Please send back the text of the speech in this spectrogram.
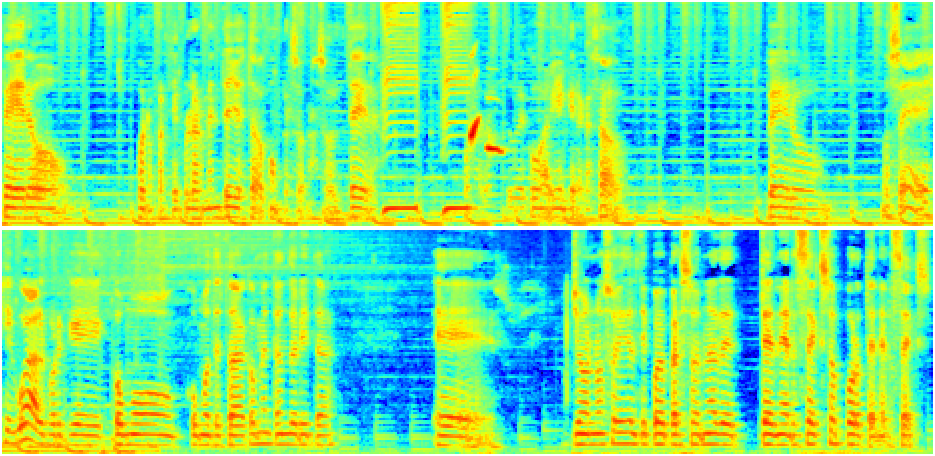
pero bueno, particularmente yo he estado con personas solteras. Vez estuve con alguien que era casado. Pero no sé, es igual porque como, como te estaba comentando ahorita, eh, yo no soy del tipo de persona de tener sexo por tener sexo.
